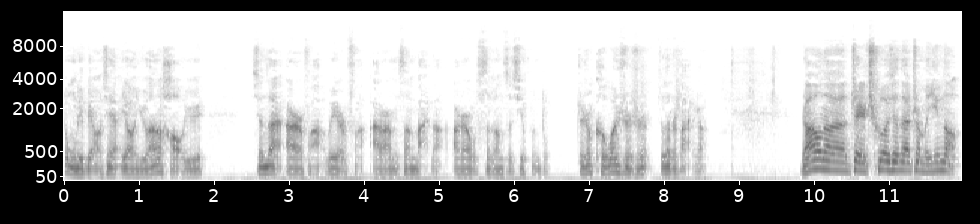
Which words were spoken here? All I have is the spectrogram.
动力表现要远好于现在阿尔法、威尔法 LM 三百的2.5四缸自吸混动，这是客观事实，就在这摆着。然后呢，这车现在这么一弄，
